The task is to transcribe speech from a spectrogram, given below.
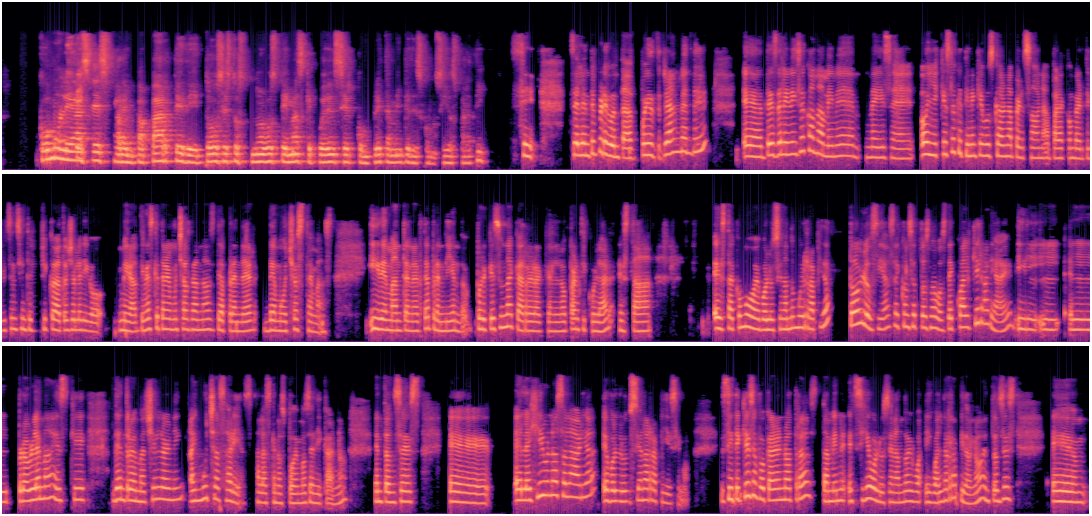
¿Cómo le haces para empaparte de todos estos nuevos temas que pueden ser completamente desconocidos para ti? Sí, excelente pregunta. Pues realmente, eh, desde el inicio cuando a mí me, me, dicen, oye, ¿qué es lo que tiene que buscar una persona para convertirse en científico de datos? Yo le digo, mira, tienes que tener muchas ganas de aprender de muchos temas y de mantenerte aprendiendo, porque es una carrera que en lo particular está, está como evolucionando muy rápido todos los días hay conceptos nuevos de cualquier área. ¿eh? Y el, problema es que dentro de Machine Learning hay muchas áreas a las que nos podemos dedicar, ¿no? Entonces, eh, elegir una sola área evoluciona rapidísimo. Si te quieres enfocar en otras, también eh, sigue evolucionando igual, de rápido, ¿no? Entonces, em,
